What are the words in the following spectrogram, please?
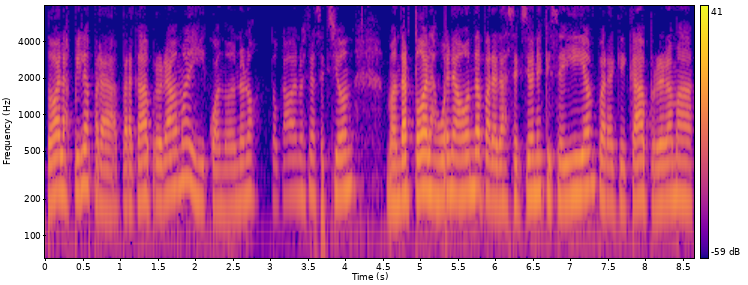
todas las pilas para, para cada programa y cuando no nos tocaba nuestra sección, mandar todas las buenas ondas para las secciones que seguían para que cada programa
